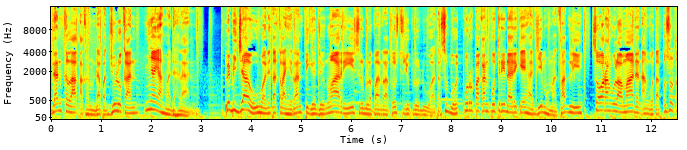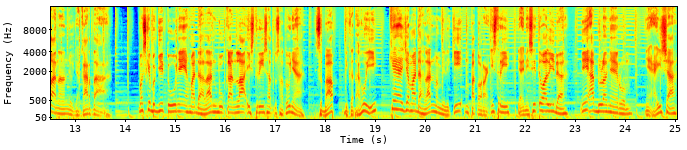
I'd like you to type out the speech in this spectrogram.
dan kelak akan mendapat julukan Nyai Ahmad Dahlan. Lebih jauh, wanita kelahiran 3 Januari 1872 tersebut merupakan putri dari Kiai Haji Muhammad Fadli, seorang ulama dan anggota Kesultanan Yogyakarta. Meski begitu, Nyai Ahmad Dahlan bukanlah istri satu-satunya. Sebab diketahui Kiai Haji Ahmad Dahlan memiliki empat orang istri, yakni Siti Walidah, Nyai Abdullah Nyai Rum, Nyai Aisyah,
